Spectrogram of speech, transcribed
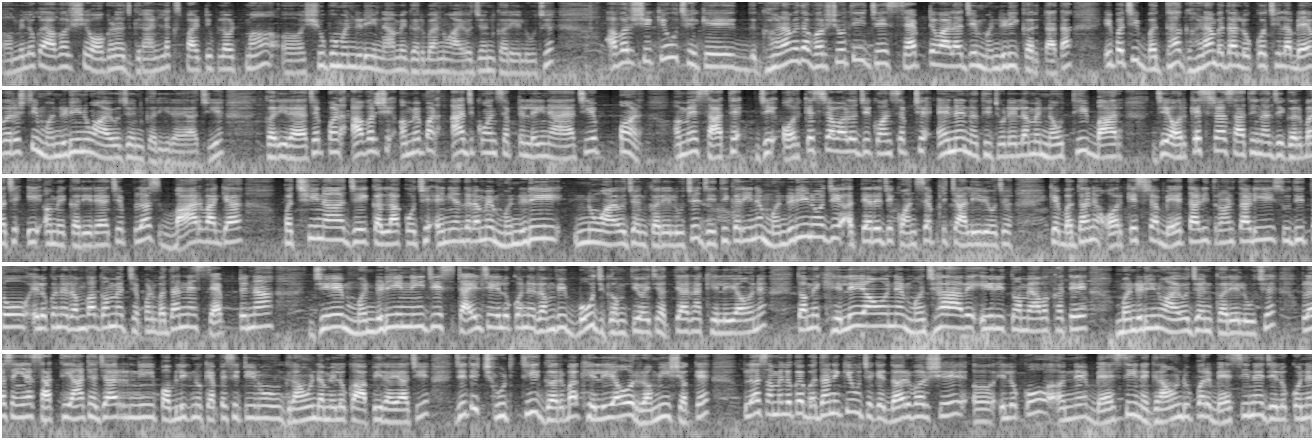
અમે લોકો આ વર્ષે ઓગણજ ગ્રાન્ડલક્સ પાર્ટી પ્લોટમાં શુભ મંડળી નામે ગરબાનું આયોજન કરેલું છે. આ વર્ષે કેવું છે કે ઘણા બધા વર્ષોથી જે સેપ્ટવાળા જે મંડળી કરતા હતા, એ પછી બધા ઘણા બધા લોકો છેલ્લા બે વર્ષથી મંડળીનું આયોજન કરી રહ્યા છીએ, કરી રહ્યા છે. પણ આ વર્ષે અમે પણ આ જ કોન્સેપ્ટ લઈને આવ્યા છીએ. પણ અમે સાથે જે ઓર્કેસ્ટ્રાવાળો જે કોન્સેપ્ટ છે, એને નથી જોડેલા અમે નવથી બાર જે ઓર્કેસ્ટ્રા સાથેના જે ગરબા છે, એ અમે કરી રહ્યા છીએ. પ્લસ બાર વાગ્યા પછીના જે કલાકો છે. એની અંદર અમે મંડળીનું આયોજન કરેલું છે. જેથી કરીને મંડળીનો જે અત્યારે જે કોન્સેપ્ટ ચાલી રહ્યો છે કે બધાને ઓર્કેસ્ટ્રા બે તાળી, ત્રણ તાળી સુધી તો એ લોકોને રમવા ગમે જ છે. પણ બધાને સેપ્ટના જે મંડળીની જે સ્ટાઇલ છે એ લોકોને રમવી બહુ જ ગમતી હોય છે અત્યારના ખેલૈયાઓને. તો અમે ખેલૈયાઓને મજા આવે એ રીતનું અમે આ વખતે મંડળીનું આયોજન કરેલું છે. પ્લસ અહીંયા સાતથી આઠ હજારની પબ્લિકનું કેપેસિટીનું ગ્રાઉન્ડ અમે લોકો આપી રહ્યા છીએ. જેથી છૂટથી ગરબા ખેલૈયાઓ રમી શકે. પ્લસ અમે લોકોએ બધાને કેવું છે કે દર વર્ષે એ લોકો અને બેસીને, ગ્રાઉન્ડ ઉપર બેસીને જે લોકોને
